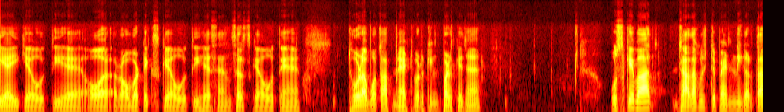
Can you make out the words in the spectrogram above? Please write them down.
एआई क्या होती है और रोबोटिक्स क्या होती है सेंसर्स क्या होते हैं थोड़ा बहुत आप नेटवर्किंग पढ़ के जाएँ। उसके बाद ज़्यादा कुछ डिपेंड नहीं करता।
